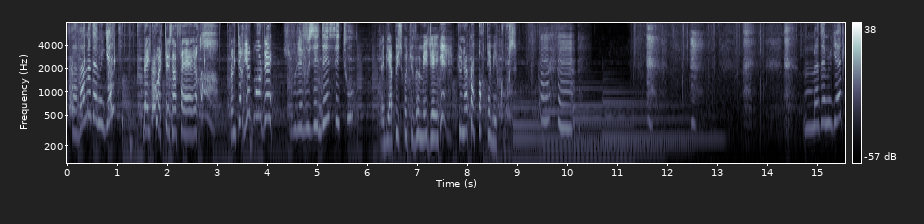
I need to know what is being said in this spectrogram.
Ça va, Madame Huguette? Mêle-toi de tes affaires Je ne t'ai rien demandé Je voulais vous aider, c'est tout. Eh bien, puisque tu veux m'aider, tu n'as qu'à porter mes courses. Madame Huguette,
